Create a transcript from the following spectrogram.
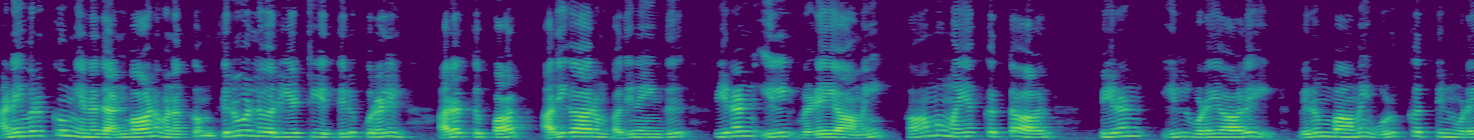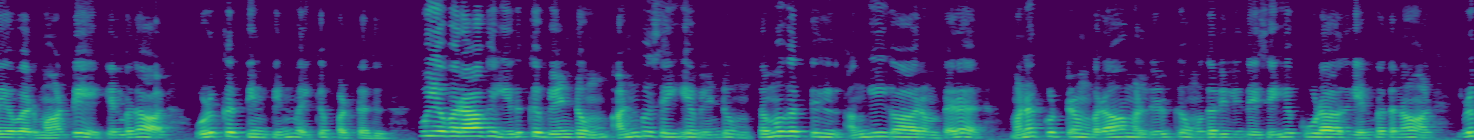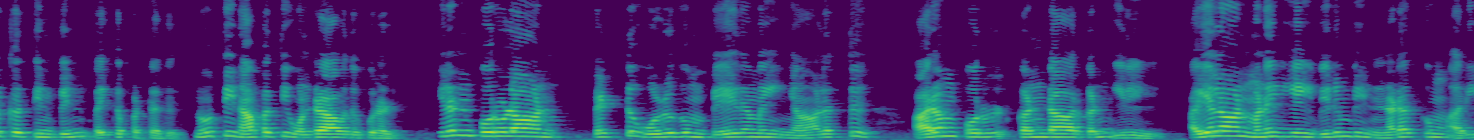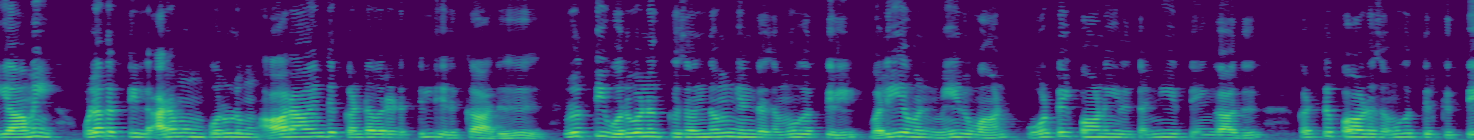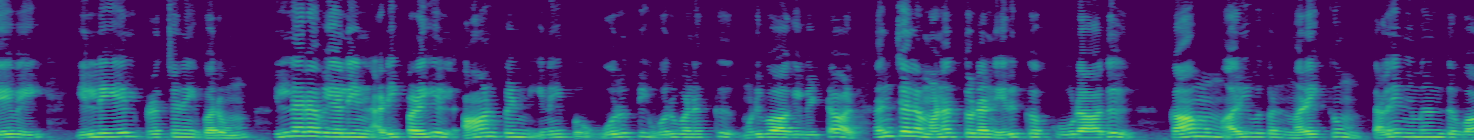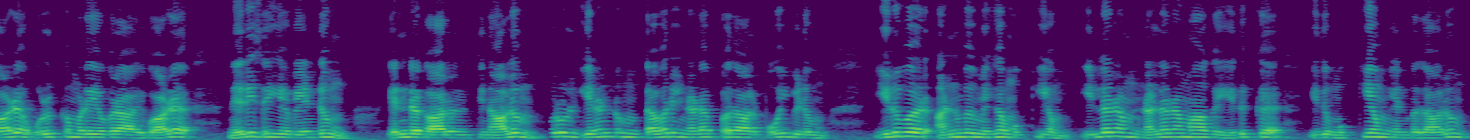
அனைவருக்கும் எனது அன்பான வணக்கம். திருவள்ளுவர் இயற்றிய திருக்குறளில் அறத்துப்பால் அதிகாரம் பதினைந்து பிறன் இல் விழையாமை காம மயக்கத்தால் பிறன் இல் உடையாளை விரும்பாமை ஒழுக்கத்தின் உடையவர் மாட்டே என்பதால் ஒழுக்கத்தின் பின் வைக்கப்பட்டது. தூயவராக இருக்க வேண்டும் அன்பு செய்ய வேண்டும் சமூகத்தில் அங்கீகாரம் பெற மனக்குற்றம் வராமல் இருக்க முதலில் இதை செய்யக்கூடாது என்பதனால் ஒழுக்கத்தின் பின் வைக்கப்பட்டது. நூத்தி நாற்பத்தி ஒன்றாவது குரல். இரண் பொருளான் வெட்டு ஒழுகும் பேதமை ஞாலத்து அறம் பொருள் கண்டார்கண் இல். அயலான் மனைவியை விரும்பி நடக்கும் அறியாமை உலகத்தில் அறமும் பொருளும் ஆராய்ந்து கண்டவரிடத்தில் இருக்காது. ஒருத்தி ஒருவனுக்கு சொந்தம் என்ற சமூகத்தில் வலியவன் மீறுவான். ஓட்டை பானையில் தண்ணீர் தேங்காது. கட்டுப்பாடு சமூகத்திற்கு தேவை. இல்லையேல் பிரச்சனை வரும். இல்லறவியலின் அடிப்படையில் ஆண் பெண் இணைப்பு ஒருத்தி ஒருவனுக்கு முடிவாகிவிட்டால் சஞ்சல மனத்துடன் இருக்கக்கூடாது காமும் அறிவுகண் மறைக்கும் தலை நிமிர்ந்து வாழ ஒழுக்கமுடையவராய் வாழ நெறி செய்ய வேண்டும் என்ற காரணத்தினாலும் பொருள் இரண்டும் தவறி நடப்பதால் போய்விடும். இருவர் அன்பு மிக முக்கியம். இல்லறம் நல்லறமாக இருக்க இது முக்கியம் என்பதாலும்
